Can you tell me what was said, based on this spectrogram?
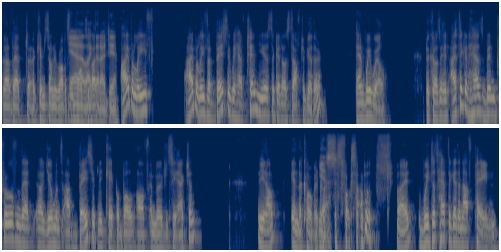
uh, that uh, Kim Stanley Robertson yeah, I talks like about. that idea. I believe, I believe that basically we have ten years to get our stuff together, and we will, because it, I think it has been proven that uh, humans are basically capable of emergency action. You know, in the COVID Yes. crisis, for example, right? We just have to get enough pain.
